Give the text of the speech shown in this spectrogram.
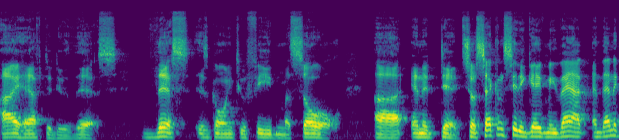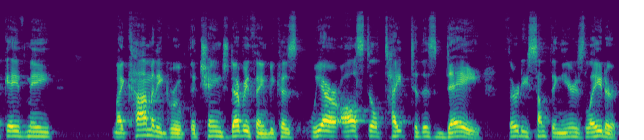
I have to do this. This is going to feed my soul. Uh, and it did. So, Second City gave me that. And then it gave me my comedy group that changed everything because we are all still tight to this day, 30 something years later.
